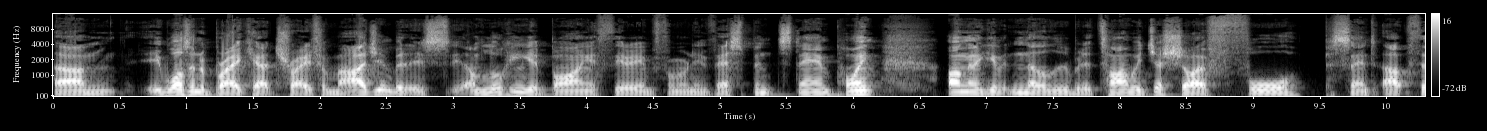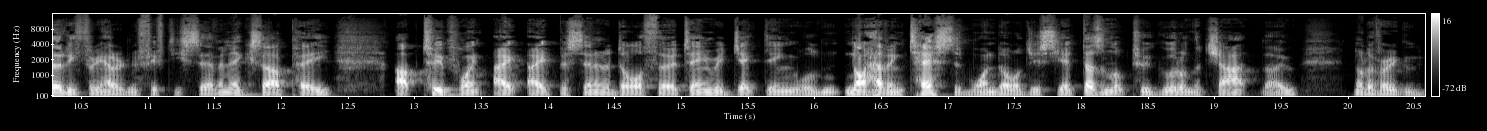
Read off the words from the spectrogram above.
Um, it wasn't a breakout trade for margin, but it's. I'm looking at buying Ethereum from an investment standpoint. I'm going to give it another little bit of time. We're just shy of four percent up, 3,357 XRP up 2.88% at $1.13, rejecting, well, not having tested $1 just yet. Doesn't look too good on the chart, though. Not a very good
